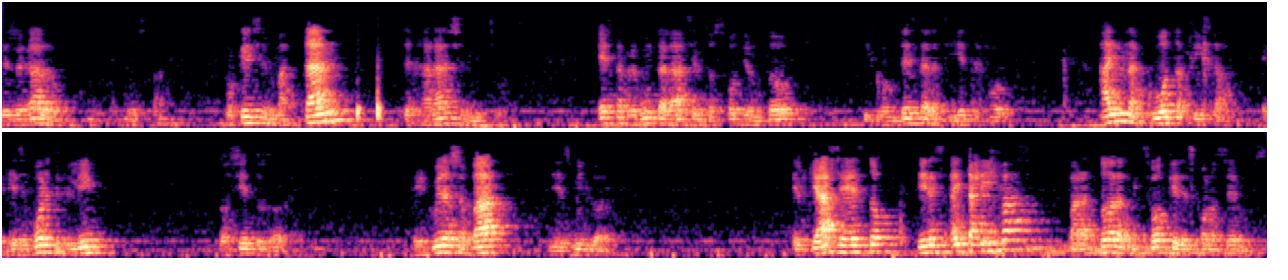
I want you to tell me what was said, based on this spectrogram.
Es regalo, no es pago. ¿Por qué dice matán sejarán mismo? Esta pregunta la hace el Tosfot Tov y contesta de la siguiente forma. Hay una cuota fija. El que se pone tefilín, 200 dólares. El que cuida Shabbat, 10 mil dólares. el que hace esto, tienes, hay tarifas para todas las mitzvot que desconocemos.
